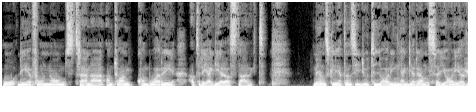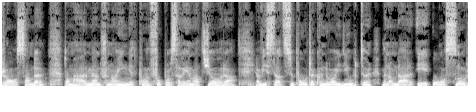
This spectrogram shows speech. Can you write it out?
och det får Nantes tränare Antoine Comboiré att reagera starkt. Mänsklighetens idioti har inga gränser, jag är rasande. De här människorna har inget på en fotbollsarena att göra. Jag visste att supportrar kunde vara idioter, men de där är åsnor,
